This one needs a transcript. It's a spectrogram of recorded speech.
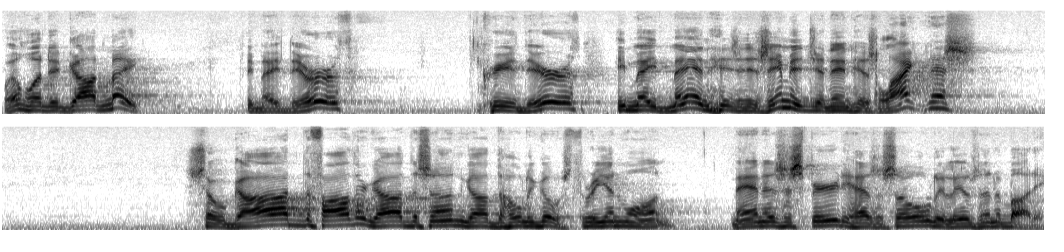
Well, what did God make? He made the earth, created the earth. He made man in his image and in his likeness. So God the Father, God the Son, God the Holy Ghost, three in one. Man is a spirit, he has a soul, he lives in a body.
